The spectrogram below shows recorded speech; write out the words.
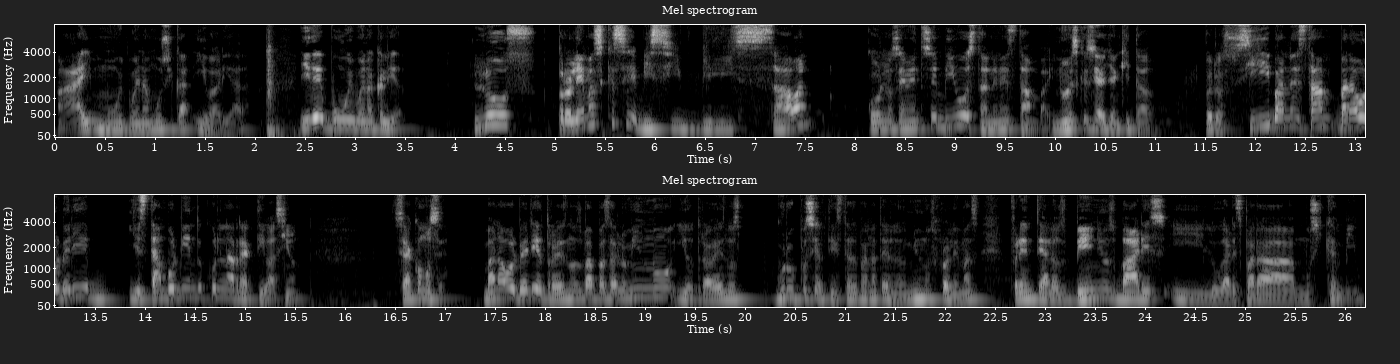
Hay muy buena música y variada. Y de muy buena calidad. Los problemas que se visibilizaban con los eventos en vivo están en stand-by. No es que se hayan quitado. Pero sí van a, van a volver y, y están volviendo con la reactivación. Sea como sea. Van a volver y otra vez nos va a pasar lo mismo y otra vez los grupos y artistas van a tener los mismos problemas frente a los venues, bares y lugares para música en vivo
